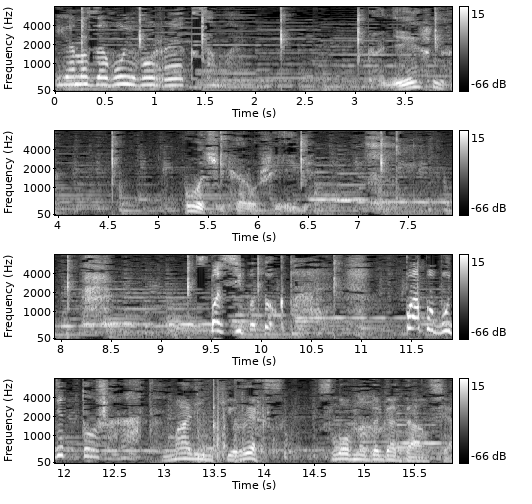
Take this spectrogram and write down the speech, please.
Я назову его Рексом. Конечно. Очень хорошее имя. Спасибо, доктор. Папа будет тоже рад. Маленький Рекс словно догадался,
